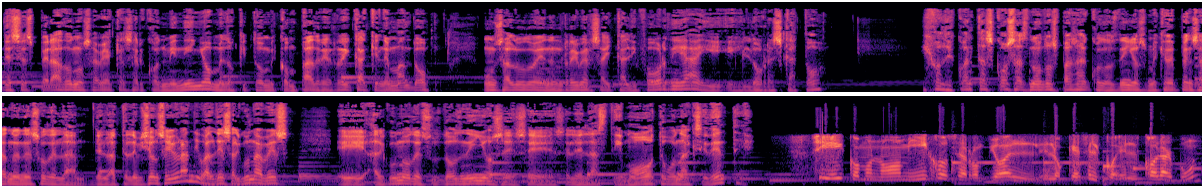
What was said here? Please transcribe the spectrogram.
desesperado no sabía qué hacer con mi niño, me lo quitó mi compadre Rica, quien le mandó un saludo en Riverside, California, y, y lo rescató. Híjole, cuántas cosas no nos pasan con los niños. Me quedé pensando en eso de la, de la televisión. Señor Andy Valdés, ¿alguna vez eh, alguno de sus dos niños se, se, le lastimó, tuvo un accidente? Sí, como no, mi hijo se rompió el, lo que es el, el collarbone,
